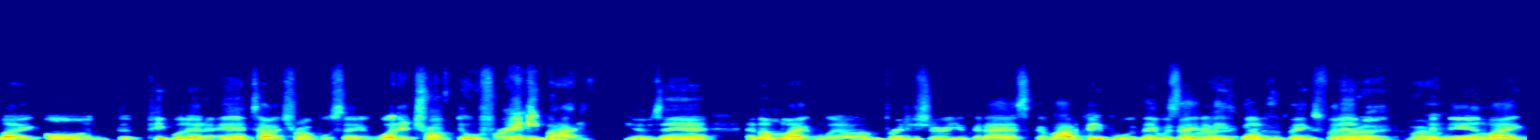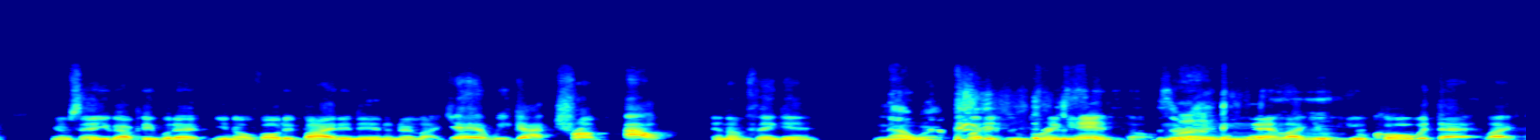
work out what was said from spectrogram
like, on the people that are anti-Trump will say, what did Trump do for anybody? You know what I'm saying? And I'm like, well, I'm pretty sure you could ask a lot of people, and they would say that he's Right. done some things for them. Right. And then like, you know what I'm saying? You got people that, you know, voted Biden in and they're like, yeah, we got Trump out. And I'm thinking, Now what? what did you bring in though? You know Right. what mm-hmm. Like you mm-hmm. you cool with that? Like,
